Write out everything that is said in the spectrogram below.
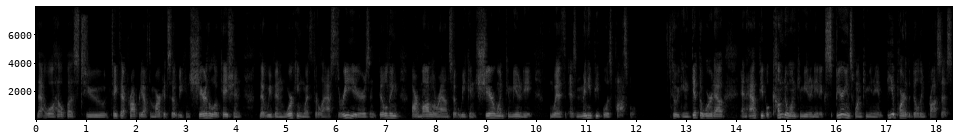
that will help us to take that property off the market so that we can share the location that we've been working with for the last three years and building our model around so that we can share one community with as many people as possible. So we can get the word out and have people come to one community and experience one community and be a part of the building process.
